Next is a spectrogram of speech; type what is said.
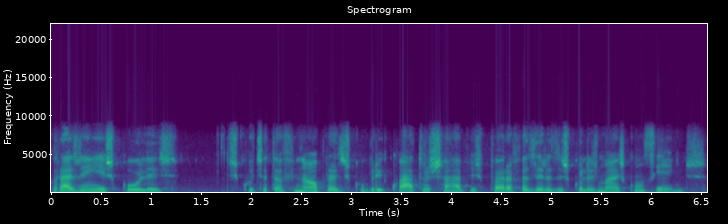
Coragem e escolhas. Escute até o final para descobrir quatro chaves para fazer as escolhas mais conscientes.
